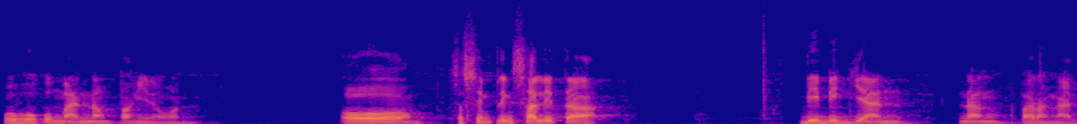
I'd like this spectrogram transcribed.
huhukuman ng Panginoon. O sa simpleng salita, bibigyan ng parangal.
